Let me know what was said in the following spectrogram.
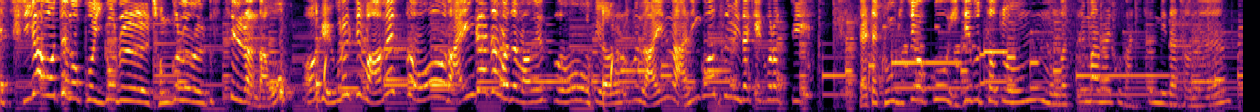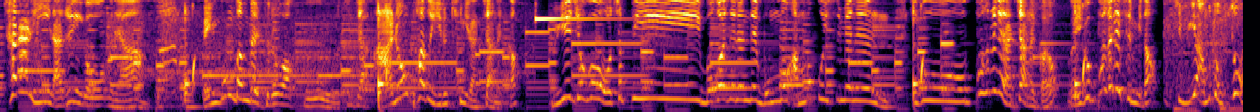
아니 지가 못해놓고 이거를 jungler를 스틸을 한다고? 아 개구락지 망했어. 라인 가자마자 망했어. 야, 여러분 라인은 아닌 것 같습니다 개구락지. 자 일단 궁극기 찍었고 이제부터 좀 뭔가 쓸만할 것 같습니다 저는. 차라리 나중에 이거 그냥 맹공 덤벨 들어갖고 진짜 아령파도 일으키는 게 낫지 않을까? 위에 저거 어차피 먹어야 되는데 못 먹, 안 먹고 있으면은 이거 부수는 게 낫지 않을까요? 이거 부수겠습니다. 지금 위에 아무도 없어.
